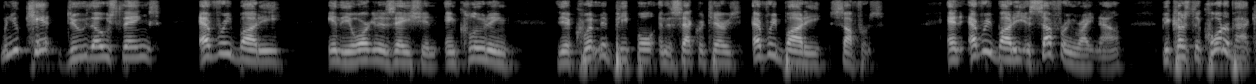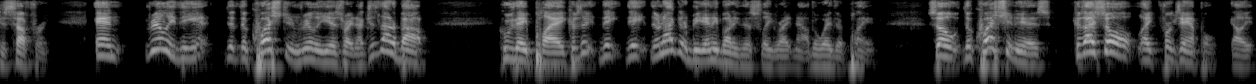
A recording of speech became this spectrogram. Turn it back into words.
When you can't do those things, everybody in the organization, including the equipment people and the secretaries, everybody suffers. And everybody is suffering right now because the quarterback is suffering. And really, the the, the question really is right now, because it's not about who they play, because they, they, they, they're not going to beat anybody in this league right now, the way they're playing. So the question is, because I saw, like, for example, Eliot,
